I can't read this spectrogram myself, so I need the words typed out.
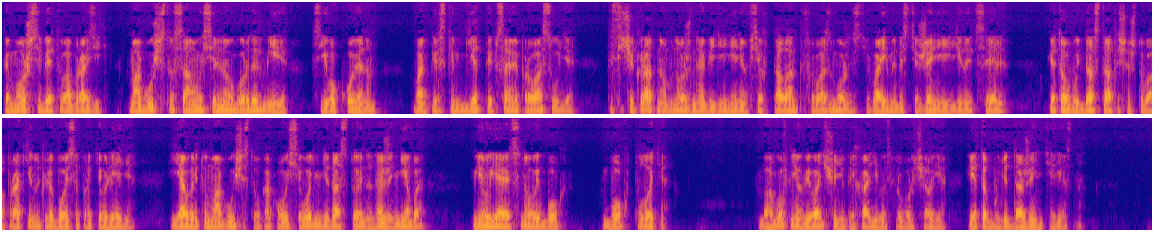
Ты можешь себе это вообразить? Могущество самого сильного города в мире, с его ковеном, вампирским гетто и псами правосудия, тысячекратно умноженное объединением всех талантов и возможностей во имя достижения единой цели. Этого будет достаточно, чтобы опрокинуть любое сопротивление. Я обрету могущество, какого сегодня недостойно даже небо. Миру явится новый бог. Бог плоти. Богов мне убивать еще не приходилось, пробурчал я. И это будет даже интересно.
